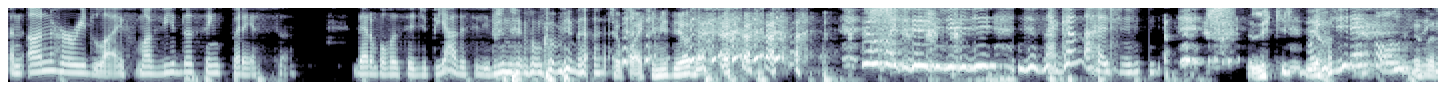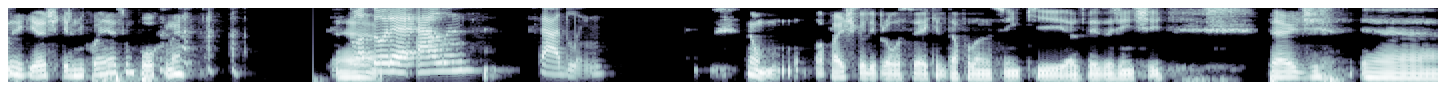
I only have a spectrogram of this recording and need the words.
An Unhurried Life, Uma Vida Sem Pressa deram pra você de piada esse livro, né? Vamos combinar. Seu pai que me deu, né? Meu pai te deu esse livro de, de sacanagem. Ele que deu. Foi diretão, assim. Eu falei que acho que ele me conhece um pouco, né? É... O ator é Alan Fadling. Não, a parte que eu li pra você é que ele tá falando assim que às vezes a gente perde é,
